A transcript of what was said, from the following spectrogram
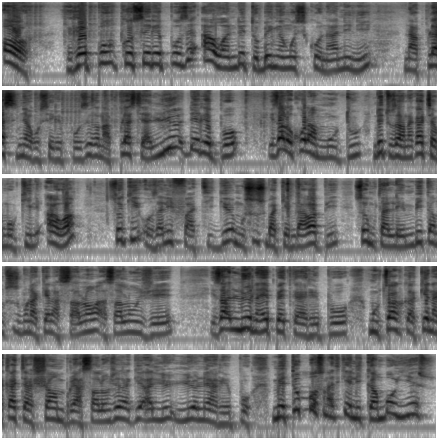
or repo, kose reposer awa nde tobengi yango sikoyo na nini na place nini ya kose reposer eza na place ya lieu de repos. Eza lokola mutu nde tozala na kati ya mokili. Awa soki ozali fatigue mosusu bakenda wapi soki moto alembi ta mosusu mona ake na salon asalonge. Lieu na ye peut-être ya repos. Motu ake na kati ya chambre asalonge lieu na ya repos. Mais tobosana tike likambo yesu.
